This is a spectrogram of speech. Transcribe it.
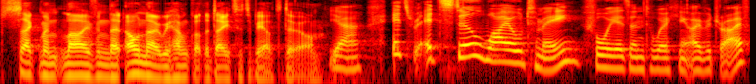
segment live and then, oh no, we haven't got the data to be able to do it on. Yeah, it's it's still wild to me. Four years into working at Overdrive,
